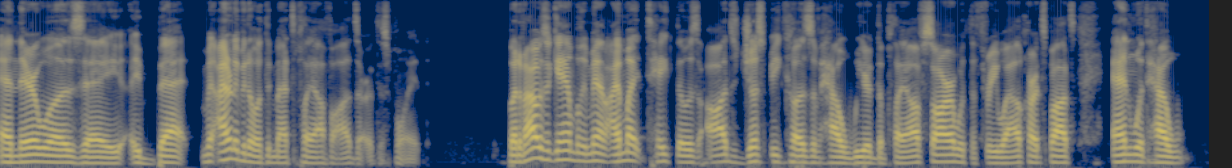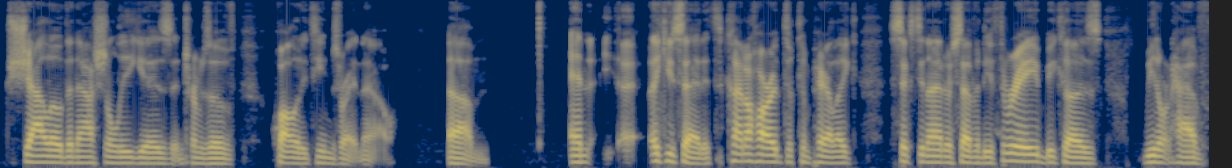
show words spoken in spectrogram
and there was a a bet, I mean I don't even know what the Mets playoff odds are at this point. But if I was a gambling man, I might take those odds just because of how weird the playoffs are with the three wildcard spots and with how shallow the National League is in terms of quality teams right now. Um, and uh, like you said, it's kind of hard to compare like 69 or 73 because we don't have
